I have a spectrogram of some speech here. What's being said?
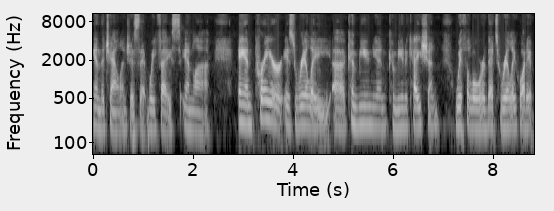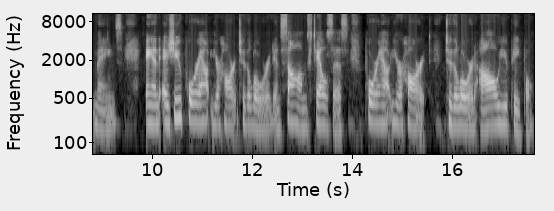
in the challenges that we face in life. And prayer is really uh, communion, communication with the Lord. That's really what it means. And as you pour out your heart to the Lord, and Psalms tells us, pour out your heart to the Lord, all you people.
